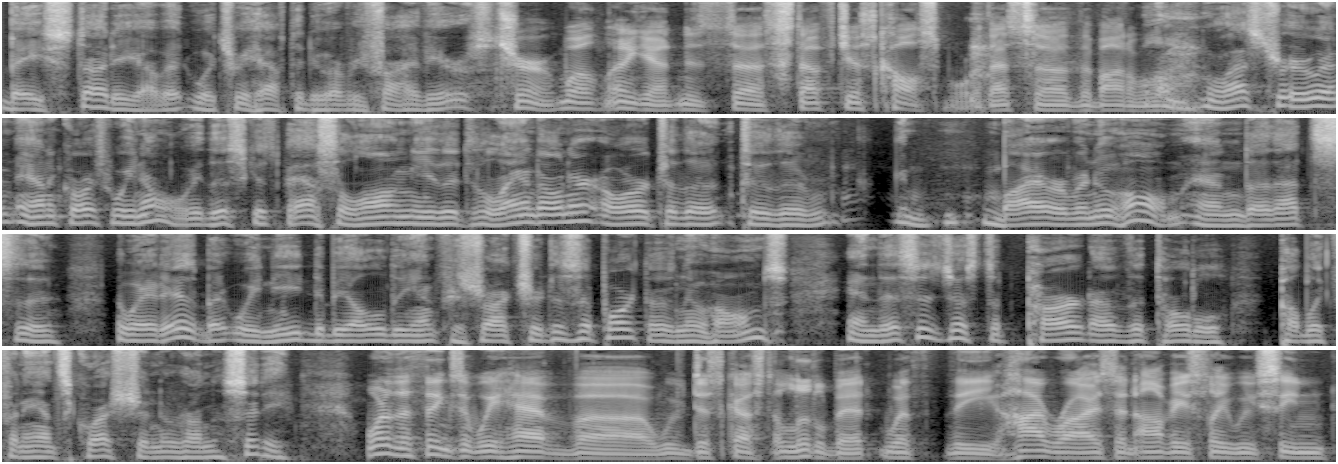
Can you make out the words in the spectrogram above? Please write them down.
base study of it, which we have to do every five years. Sure. Well, again, it's, uh, stuff just costs more. That's uh, the bottom line. Well, that's true, and, and of course we know this gets passed along either to the landowner or to the to the buyer of a new home, and uh, that's the, the way it is. But we need to build the infrastructure to support those new homes, and this is just a part of the total public finance question around the city. One of the things that we have uh, we've discussed a little bit with the high rise, and obviously we've seen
